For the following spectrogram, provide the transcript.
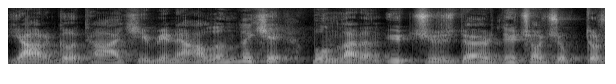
yargı takibine alındı ki bunların 304'ü çocuktur.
